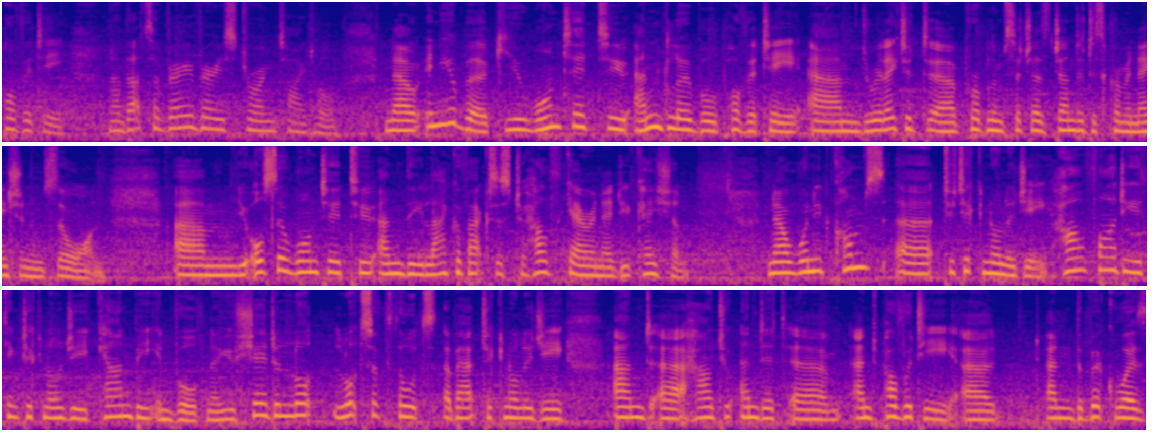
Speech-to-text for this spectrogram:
Poverty. Now, that's a very, very strong title. Now, in your book, you wanted to end global poverty and related uh, problems such as gender discrimination and so on. Um, you also wanted to end the lack of access to healthcare and education. Now, when it comes uh, to technology, how far do you think technology can be involved? Now, you shared a lot, lots of thoughts about technology and uh, how to end it, um, end poverty, uh, and the book was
